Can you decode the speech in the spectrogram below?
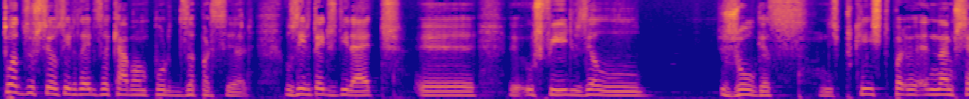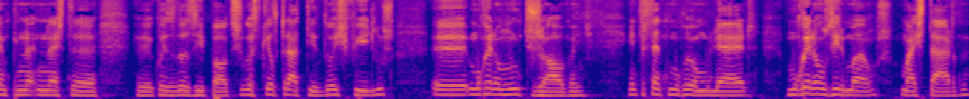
todos os seus herdeiros acabam por desaparecer. Os herdeiros diretos, eh, os filhos, ele julga-se, porque isto andamos sempre nesta eh, coisa das hipóteses, julga-se que ele terá tido dois filhos, eh, morreram muito jovens, entretanto morreu a mulher, morreram os irmãos mais tarde,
